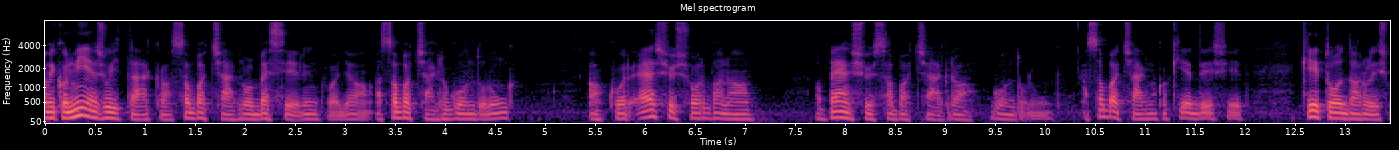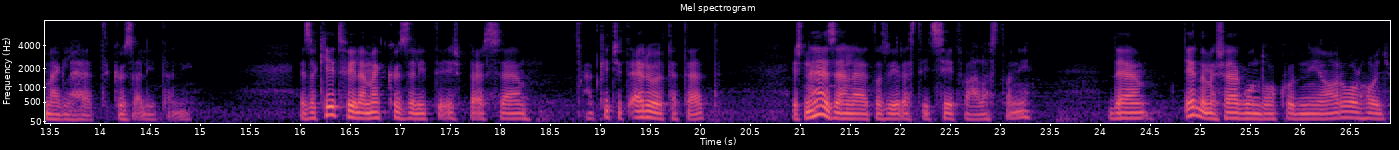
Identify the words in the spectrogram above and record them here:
Amikor mi jezsuiták a szabadságról beszélünk, vagy a, a szabadságra gondolunk, akkor elsősorban a, a benső szabadságra gondolunk. A szabadságnak a kérdését két oldalról is meg lehet közelíteni. Ez a kétféle megközelítés persze hát kicsit erőltetett, és nehezen lehet azért ezt így szétválasztani, de érdemes elgondolkodni arról, hogy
